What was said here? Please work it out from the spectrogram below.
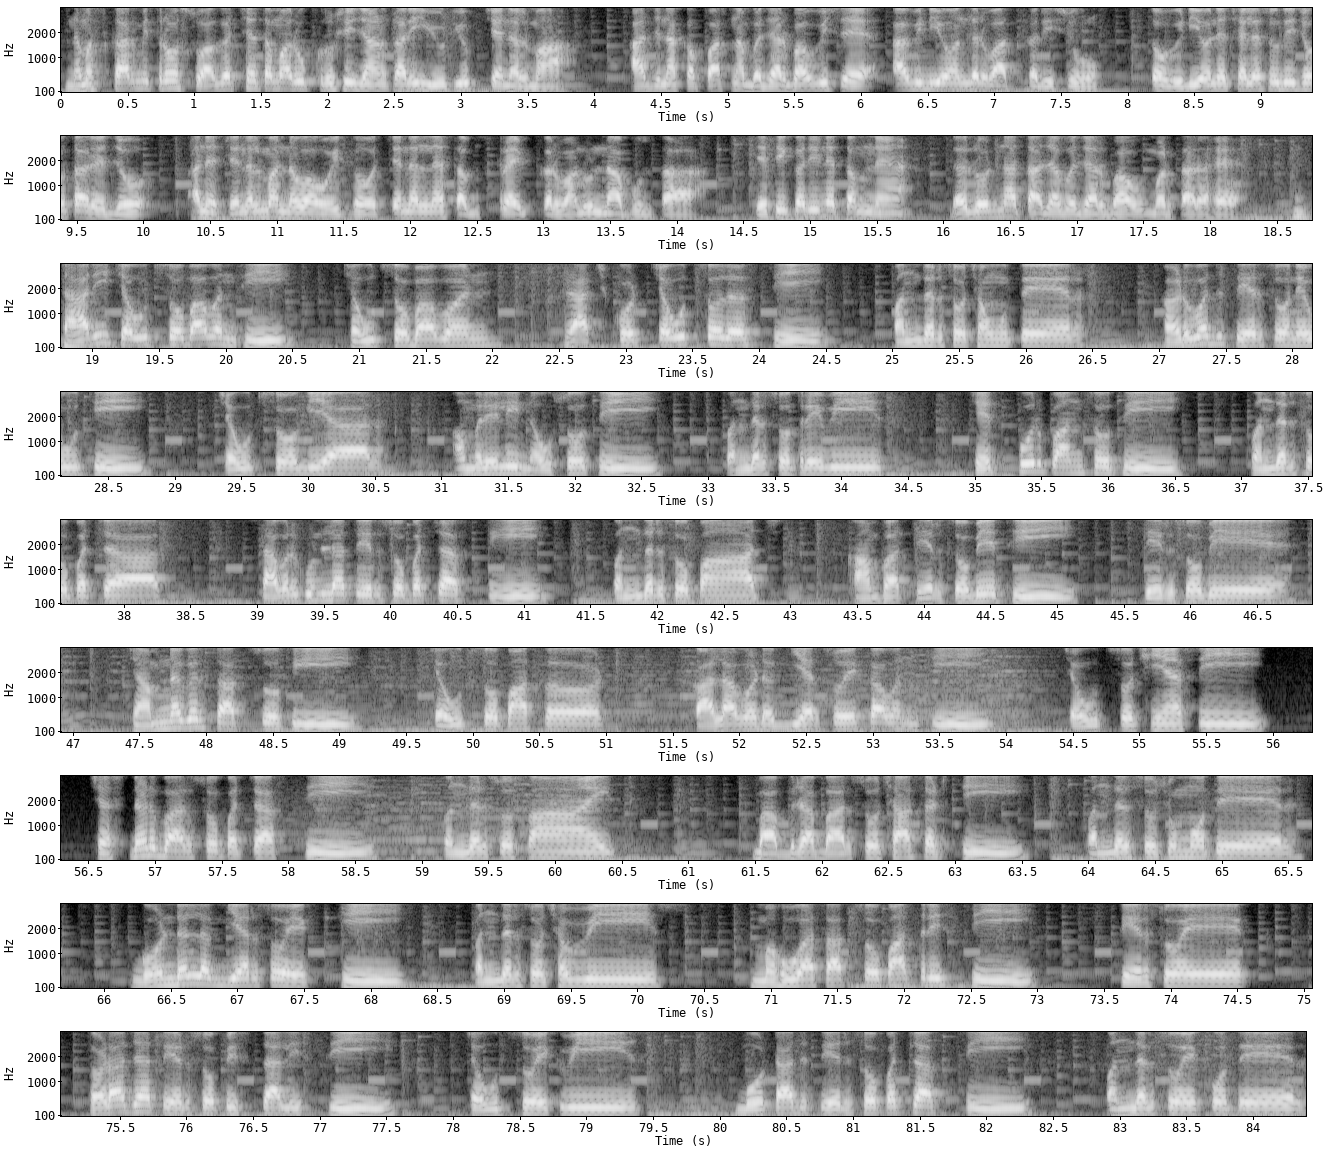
નમસ્કાર મિત્રો, સ્વાગત છે તમારું કૃષિ જાણકારી યુટ્યુબ ચેનલમાં. આજના કપાસના બજાર ભાવ વિશે આ વીડિયો અંદર વાત કરીશું. તો વિડીયોને છેલ્લે સુધી જોતા રહેજો અને ચેનલમાં નવા હોય તો ચેનલને સબસ્ક્રાઇબ કરવાનું ના ભૂલતા. જેથી કરીને તમને દરરોજના તાજા બજાર ભાવ મળતા રહે. ધારી ચૌદસો બાવનથી ચૌદસો બાવન, રાજકોટ ચૌદસો દસથી પંદરસો છોતેર, હળવદ તેરસો નેવુંથી ચૌદસો અગિયાર, અમરેલી નવસોથી પંદરસો ત્રેવીસ, જેતપુર પાંચસોથી પંદરસો પચાસ, સાવરકુંડલા તેરસો પચાસથી પંદરસો પાંચ, ખાંભા તેરસો બેથી તેરસો બે, જામનગર સાતસોથી ચૌદસો પાસઠ, કાલાવડ અગિયારસો એકાવનથી ચૌદસો છ્યાસી, જસદણ બારસો પચાસથી પંદરસો સાઠ, બાબરા બારસો છાસઠથી, પંદરસો ચુમ્મોતેર, ગોંડલ અગિયારસો એકથી, પંદરસો છવ્વીસ, મહુવા સાતસો પાંત્રીસથી, તેરસો એક, તળાજા તેરસો પિસ્તાલીસથી, ચૌદસો એકવીસ, બોટાદ તેરસો પચાસથી, પંદરસો એકોતેર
